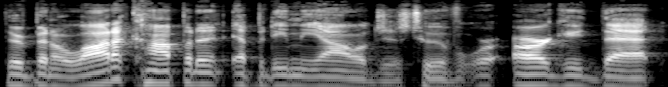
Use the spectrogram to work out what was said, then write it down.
There have been a lot of competent epidemiologists who have argued that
